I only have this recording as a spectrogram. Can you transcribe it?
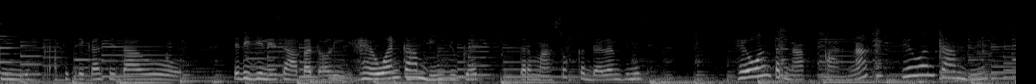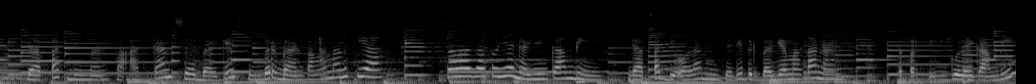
Sini deh Kak Fitri kasih tahu. Jadi gini sahabat Oli, hewan kambing juga termasuk ke dalam jenis hewan ternak karena hewan kambing dapat dimanfaatkan sebagai sumber bahan pangan manusia. Salah satunya daging kambing dapat diolah menjadi berbagai makanan seperti gulai kambing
